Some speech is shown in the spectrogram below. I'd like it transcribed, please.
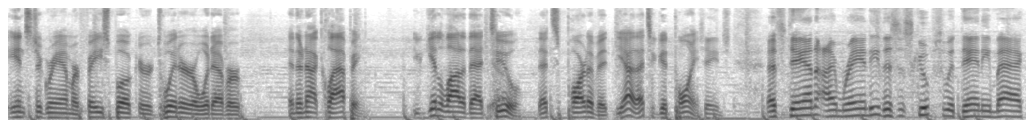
Instagram or Facebook or Twitter or whatever, and they're not clapping. You get a lot of that too. That's part of it. Yeah, that's a good point. changed. That's Dan. I'm Randy. This is Scoops with Danny Mac.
